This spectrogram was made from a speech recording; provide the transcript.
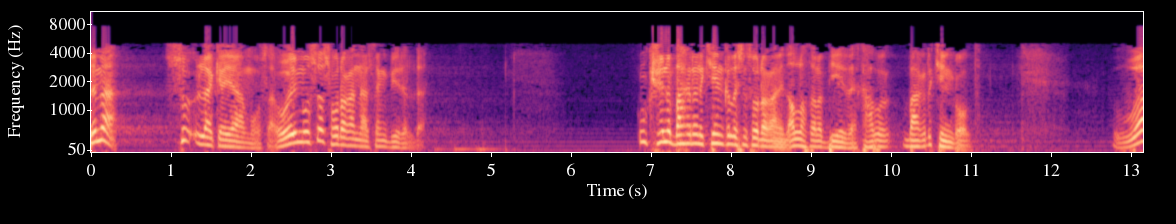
nima? Su'laka ya muso voy muso so'ragan narsang berildi. U kishini bag'rini keng qilishni so'ragan edi. Alloh taolo berdi. Bag'ri keng bo'ldi. Va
